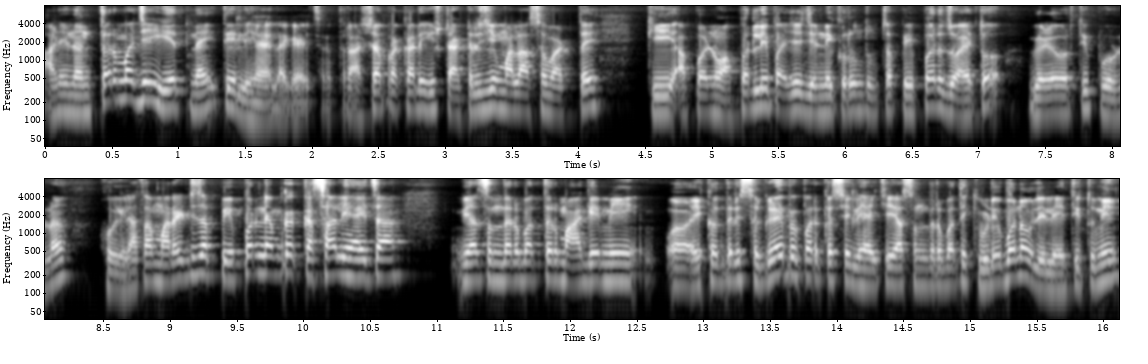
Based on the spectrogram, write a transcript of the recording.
आणि नंतर मग जे येत नाही ते लिहायला घ्यायचं. तर अशा प्रकारे ही स्ट्रॅटर्जी मला असं वाटतंय की आपण वापरली पाहिजे जेणेकरून तुमचा पेपर जो आहे तो वेळेवरती पूर्ण होईल. आता मराठीचा पेपर नेमका कसा लिहायचा? या संदर्भात तर मागे मी एकंदरीत सगळे पेपर कसे लिहायचे? या संदर्भात एक व्हिडिओ बनवलेली आहे. ती तुम्ही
